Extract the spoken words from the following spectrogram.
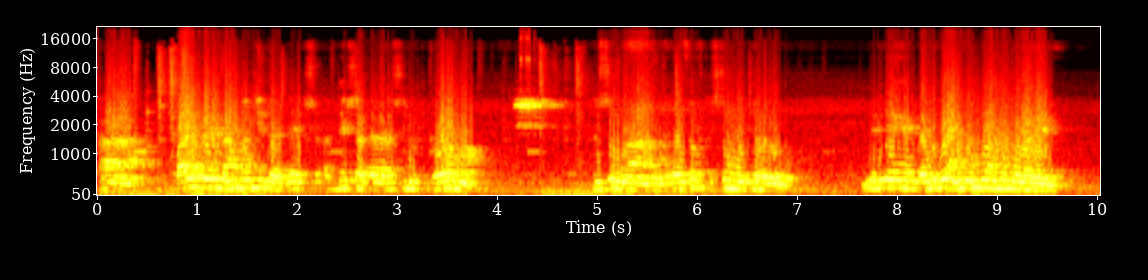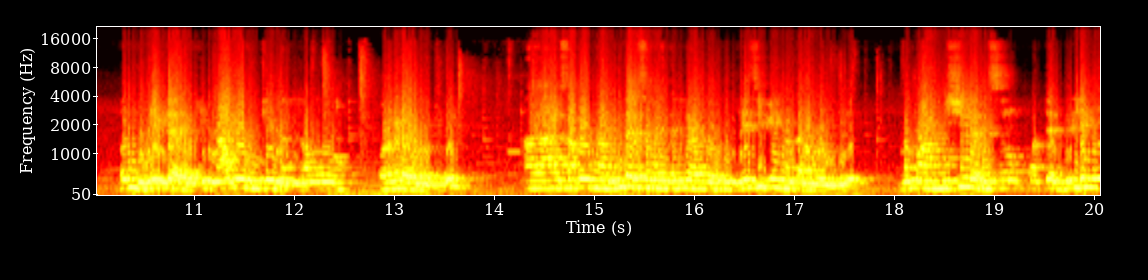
ಆ, ಬಾಳೆಪೇಟೆ ಗ್ರಾಮ ಪಂಚಾಯತ್ ಅಧ್ಯಕ್ಷ ಅಧ್ಯಕ್ಷರಾದ ಶ್ರೀಮತಿ ಗೌರಮ್ಮ ಕೃಷ್ಣ ಕೃಷ್ಣಮೂರ್ತಿ ಅವರು ನಿನ್ನೆ ಬೆಳಿಗ್ಗೆ ಹನ್ನೊಂದು ಹನ್ನೊಂದುವರೆ ಬಂದು ಭೇಟಿ ಆಗಿ ನಾವು ಮುಖ್ಯ ನಾವು ಹೊರಗಡೆ ಹೋಗಿದ್ವಿ. ಆ ಸಮಯ ನಾವು ಹಿಂದಿನ ಸಮಯದಲ್ಲಿ ಅವರು ಜೆ ಸಿ ಬಿ ತಗೊಂಡ್ಬಂದ್ವಿ. ನಮ್ಮ ಮಿಷಿನರೀಸ್ ಮತ್ತೆ ಬಿಲ್ಡಿಂಗ್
